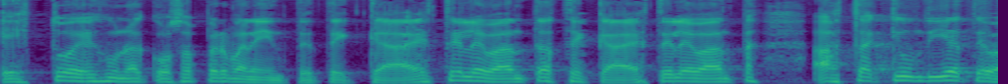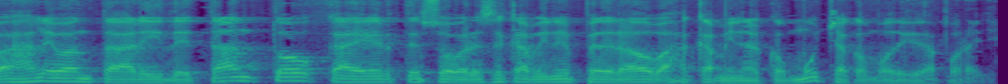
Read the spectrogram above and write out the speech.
esto es una cosa permanente. Te caes, te levantas, te caes, te levantas, hasta que un día te vas a levantar y de tanto caerte sobre ese camino empedrado vas a caminar con mucha comodidad por allí.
